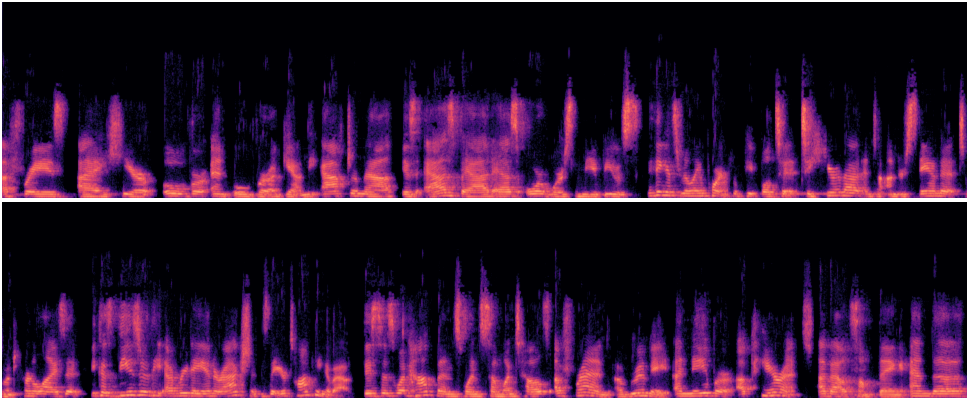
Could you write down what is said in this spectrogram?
a phrase I hear over and over again. The aftermath is as bad as or worse than the abuse. I think it's really important for people to, to hear that and to understand it, to internalize it, because these are the everyday interactions that you're talking about. This is what happens when someone tells a friend, a roommate, a neighbor, a parent about something. And the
